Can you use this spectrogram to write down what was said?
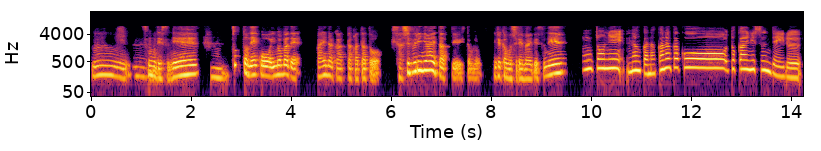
うん、うんそうですね。うん。ちょっとね、こう、今まで会えなかった方と、久しぶりに会えたっていう人もいるかもしれないですね。本当になんかなかなかこう、都会に住んでいる、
